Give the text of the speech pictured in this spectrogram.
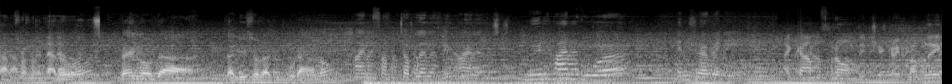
I'm from the Netherlands. Vengo da, dall'isola di Murano. I'm from Dublin in Ireland. Mülheim Ruhr in Germany. I come from the Czech Republic.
